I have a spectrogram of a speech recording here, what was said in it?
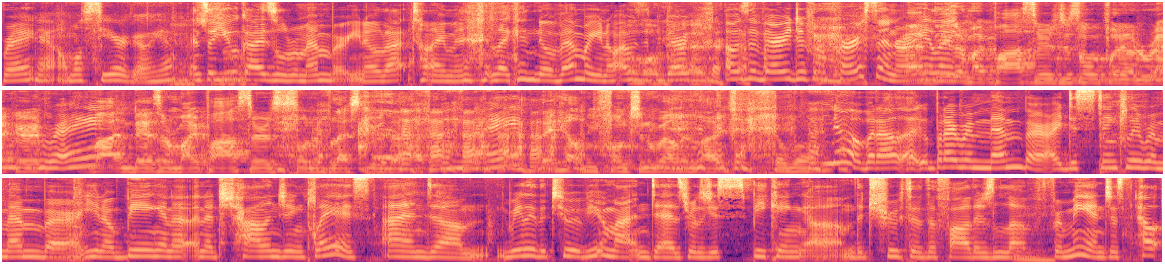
Right? Yeah, almost a year ago, yeah. yeah and so you guys will remember, you know, that time, like in November, you know, I was oh, a very, man. I was a very different person, right? Man, like, these are my pastors. Just want to put it on the record. Right. Matt and Des are my pastors. Just want to bless you with that. right? They help me function well in life. Come on. No, but I, but I remember, I distinctly remember, you know, being in a, in a challenging place. And um, really, the two of you, Matt and Des, really just speaking um, the truth of the Father's love mm. for me and just, help,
